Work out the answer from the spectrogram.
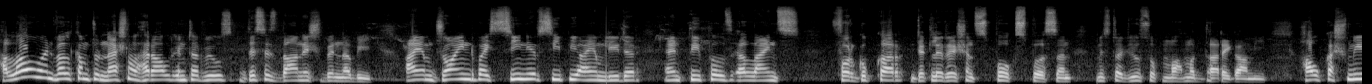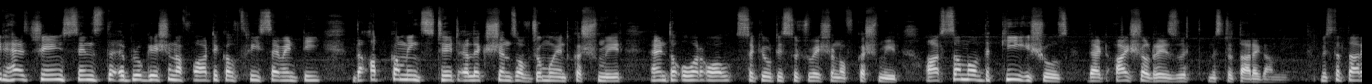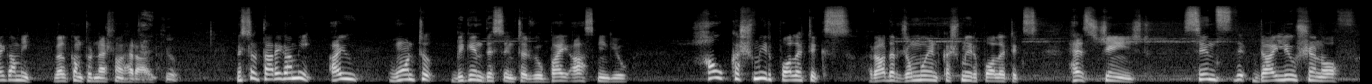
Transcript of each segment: Hello and welcome to National Herald Interviews. This is Daanish bin Nabi. I am joined by senior CPIM leader and People's Alliance for Gupkar Declaration spokesperson, Mr. Yusuf Mohammad Tarigami. How Kashmir has changed since the abrogation of Article 370, the upcoming state elections of Jammu and Kashmir, and the overall security situation of Kashmir are some of the key issues that I shall raise with Mr. Tarigami. Mr. Tarigami, welcome to National Herald. Thank you. Mr. Tarigami, I want to begin this interview by asking you how Kashmir politics, rather Jammu and Kashmir politics, has changed since the dilution of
